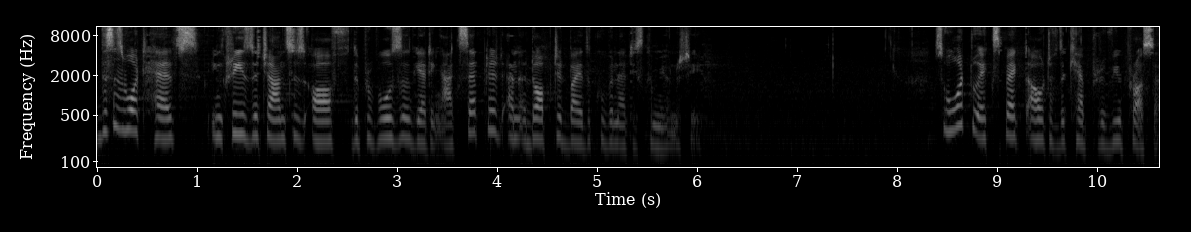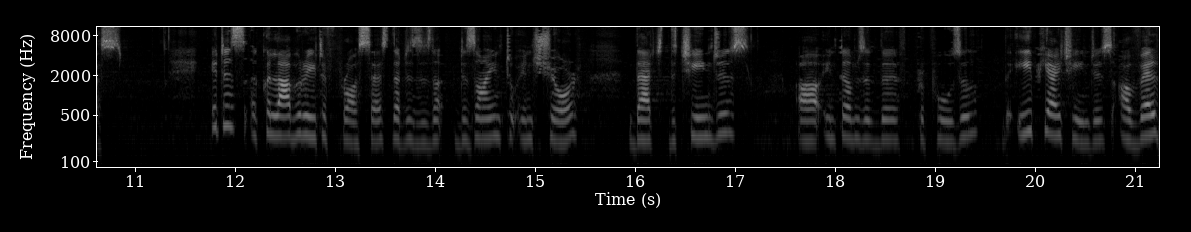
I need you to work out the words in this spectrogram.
This is what helps increase the chances of the proposal getting accepted and adopted by the Kubernetes community. So what to expect out of the KEP review process? It is a collaborative process that is designed to ensure that the changes uh, in terms of the proposal, the API changes are well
